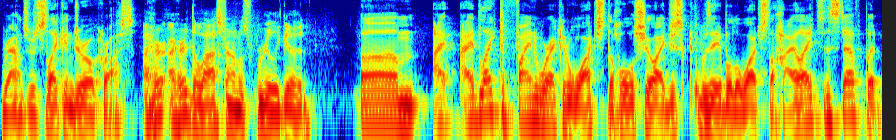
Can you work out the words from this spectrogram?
rounds, which is like Enduro Cross. I heard I heard the last round was really good. Um, I, I'd like to find where I could watch the whole show. I just was able to watch the highlights and stuff, but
